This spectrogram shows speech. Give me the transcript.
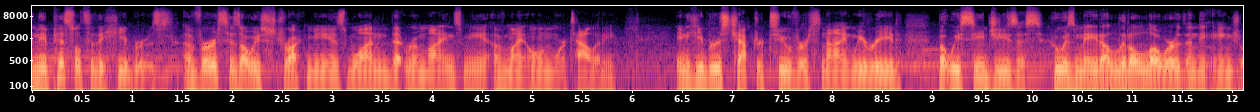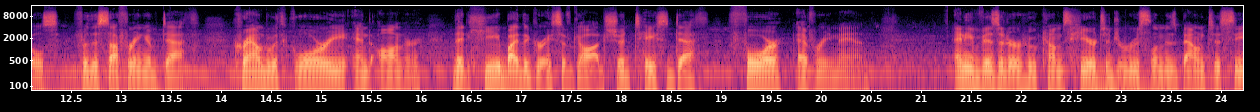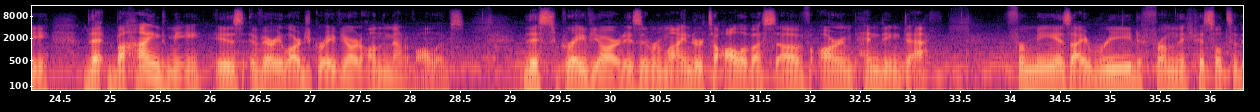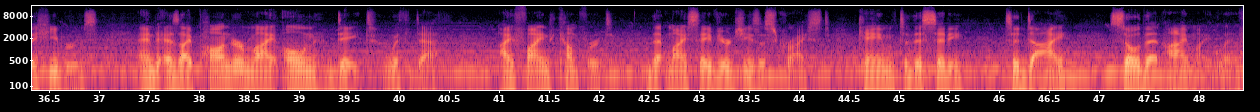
In the Epistle to the Hebrews, a verse has always struck me as one that reminds me of my own mortality. In Hebrews chapter 2 verse 9 we read, "But we see Jesus, who was made a little lower than the angels for the suffering of death, crowned with glory and honor, that he by the grace of God should taste death for every man." Any visitor who comes here to Jerusalem is bound to see that behind me is a very large graveyard on the Mount of Olives. This graveyard is a reminder to all of us of our impending death. For me, as I read from the Epistle to the Hebrews, and as I ponder my own date with death, I find comfort that my Savior Jesus Christ came to this city to die so that I might live.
